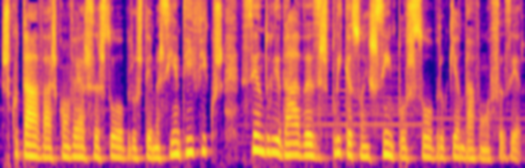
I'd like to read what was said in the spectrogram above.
Escutava as conversas sobre os temas científicos, sendo-lhe dadas explicações simples sobre o que andavam a fazer.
